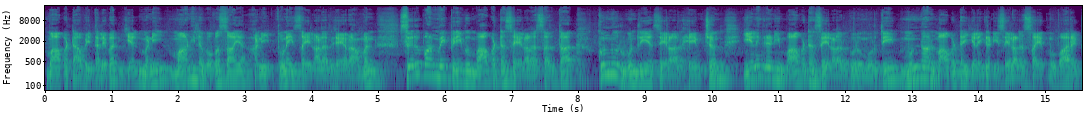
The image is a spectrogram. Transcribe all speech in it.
மாவட்ட அவைத் தலைவர் எல்மணி மாநில விவசாய அணி துணை செயலாளர் ஜெயராமன் சிறுபான்மை பிரிவு மாவட்ட செயலாளர் சர்தார் குன்னூர் ஒன்றிய செயலாளர் ஹேம்சந்த் இளைஞரணி மாவட்ட செயலாளர் குருமூர்த்தி முன்னாள் மாவட்ட இளைஞரணி செயலாளர் சையத் முபாரக்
